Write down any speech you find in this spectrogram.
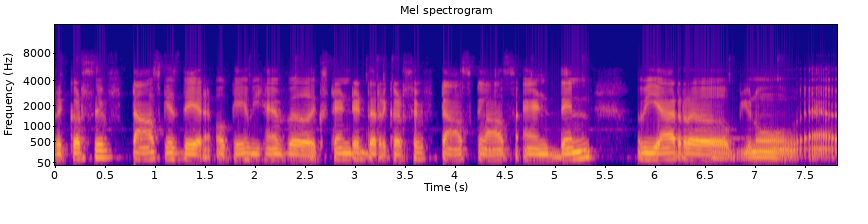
recursive task is there. Okay we have uh, extended the recursive task class and then we are uh, you know uh,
